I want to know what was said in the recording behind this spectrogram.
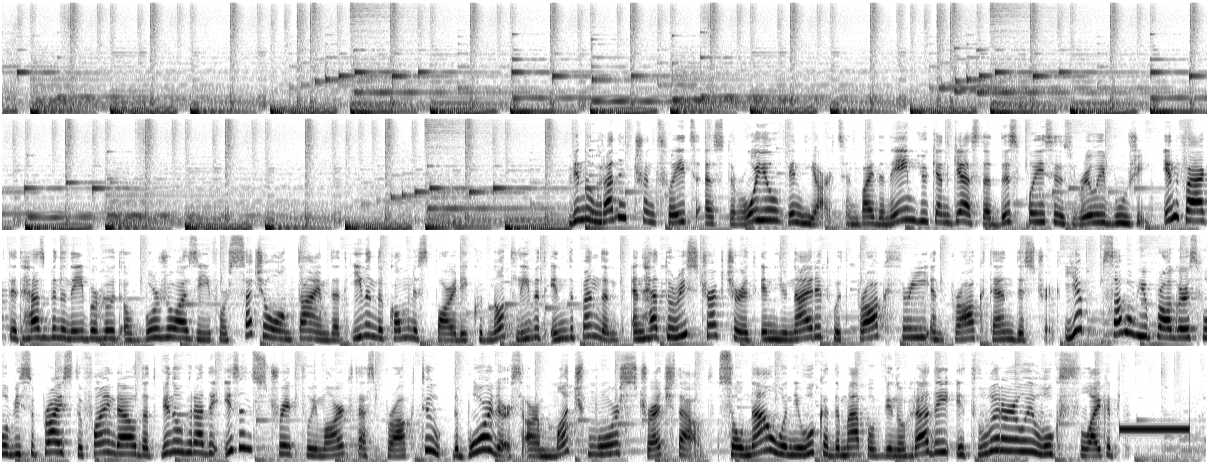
Vinohrady translates as the royal vineyards and by the name you can guess that this place is really bougie. In fact, it has been a neighborhood of bourgeoisie for such a long time that even the Communist Party could not leave it independent and had to restructure it and unite it with Prague 3 and Prague 10 district. Yep, some of you Praguers will be surprised to find out that Vinohrady isn't strictly marked as Prague 2. The borders are much more stretched out. So now when you look at the map of Vinohrady, it literally looks like a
